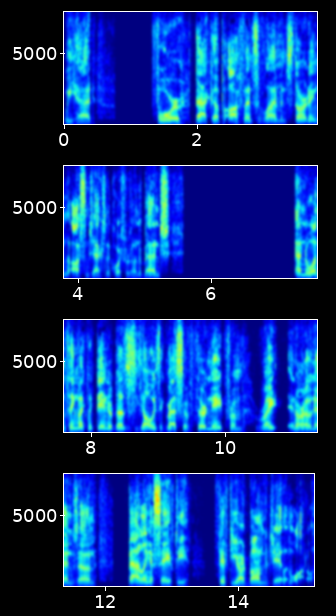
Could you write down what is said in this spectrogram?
we had four backup offensive linemen starting. Austin Jackson, of course, was on the bench. And the one thing Mike McDaniel does is he's always aggressive. Third and eight from right in our own end zone, battling a safety, 50 yard bomb to Jaylen Waddle.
